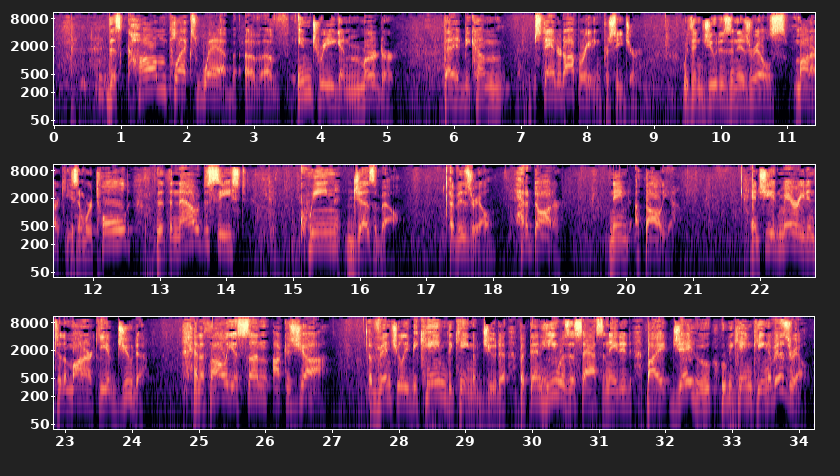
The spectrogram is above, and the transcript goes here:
this complex web of, of intrigue and murder that had become standard operating procedure within Judah's and Israel's monarchies. And we're told that the now deceased Queen Jezebel of Israel had a daughter named Athaliah. And she had married into the monarchy of Judah. And Athaliah's son Akijah eventually became the king of Judah, but then he was assassinated by Jehu, who became king of Israel.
